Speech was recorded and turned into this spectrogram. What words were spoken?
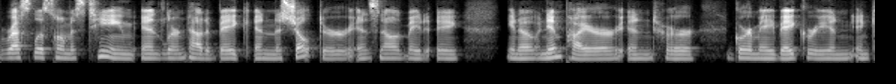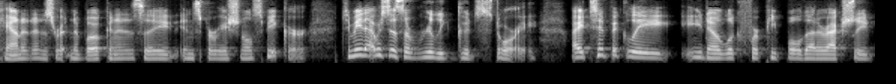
restless homeless teen, and learned how to bake in the shelter and has now made a, you know, an empire in her gourmet bakery in, in Canada and has written a book and is a inspirational speaker. To me, that was just a really good story. I typically, you know, look for people that are actually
